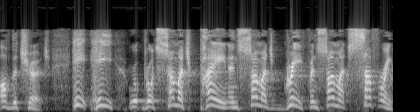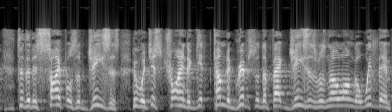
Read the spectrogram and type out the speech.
of the church. He, he brought so much pain and so much grief and so much suffering to the disciples of Jesus who were just trying to get, come to grips with the fact Jesus was no longer with them.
